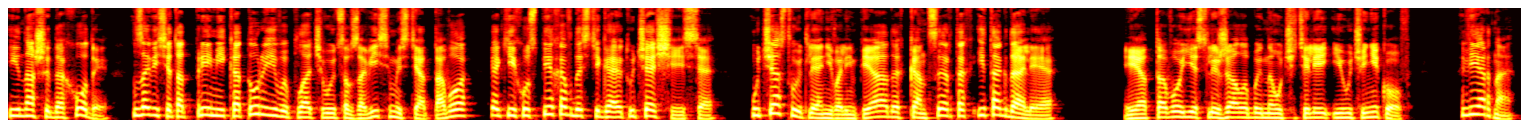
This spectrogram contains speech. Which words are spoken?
и наши доходы зависят от премий, которые выплачиваются в зависимости от того, каких успехов достигают учащиеся, участвуют ли они в олимпиадах, концертах и так далее. И от того, есть ли жалобы на учителей и учеников. Верно,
